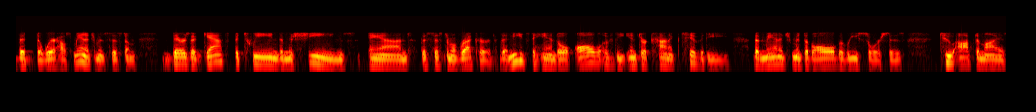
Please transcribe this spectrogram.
the, the warehouse management system, there's a gap between the machines and the system of record that needs to handle all of the interconnectivity, the management of all the resources to optimize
